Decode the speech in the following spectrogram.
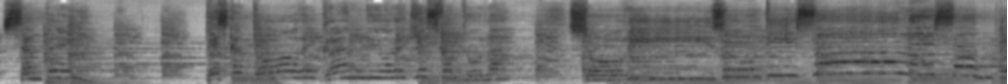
Sanpei, pescatore, grandi orecchie sventola, sorriso di sole Sanpei.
